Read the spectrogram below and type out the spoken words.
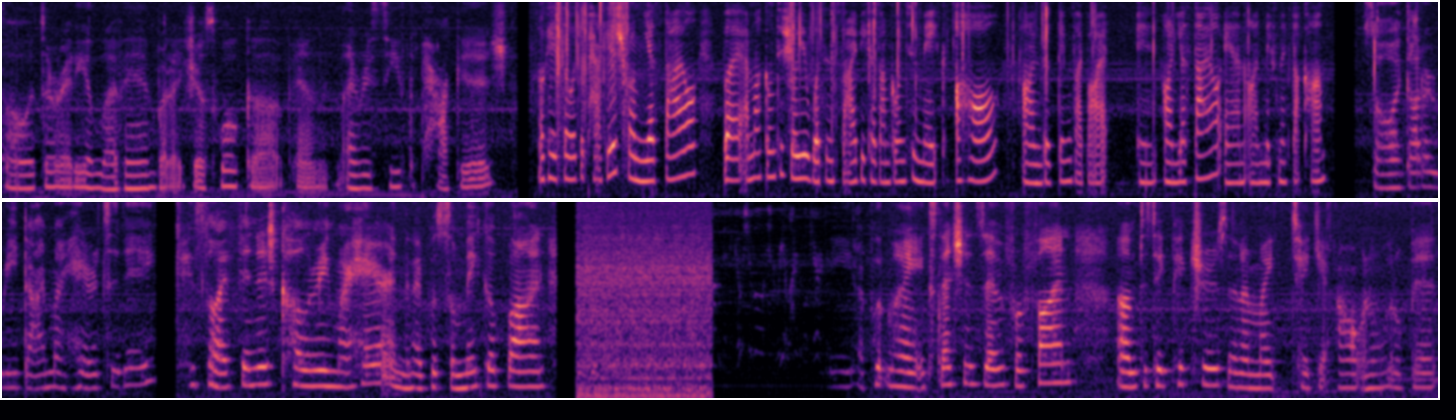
So it's already 11, but I just woke up and I received the package. Okay, so it's a package from YesStyle, but I'm not going to show you what's inside because I'm going to make a haul on the things I bought in, on YesStyle and on Mixxmix.com. So I gotta re-dye my hair today. Okay, so I finished coloring my hair and then I put some makeup on. I put my extensions in for fun um, to take pictures and I might take it out in a little bit.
